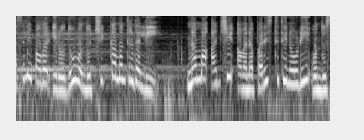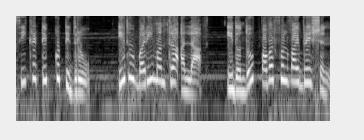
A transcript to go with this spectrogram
ಅಸಲಿ ಪವರ್ ಇರೋದು ಒಂದು ಚಿಕ್ಕ ಮಂತ್ರದಲ್ಲಿ. ನಮ್ಮ ಅಜ್ಜಿ ಅವನ ಪರಿಸ್ಥಿತಿ ನೋಡಿ ಒಂದು ಸೀಕ್ರೆಟ್ ಟಿಪ್ ಕೊಟ್ಟಿದ್ರು. ಇದು ಬರೀ ಮಂತ್ರ ಅಲ್ಲ, ಇದೊಂದು ಪವರ್ಫುಲ್ ವೈಬ್ರೇಷನ್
